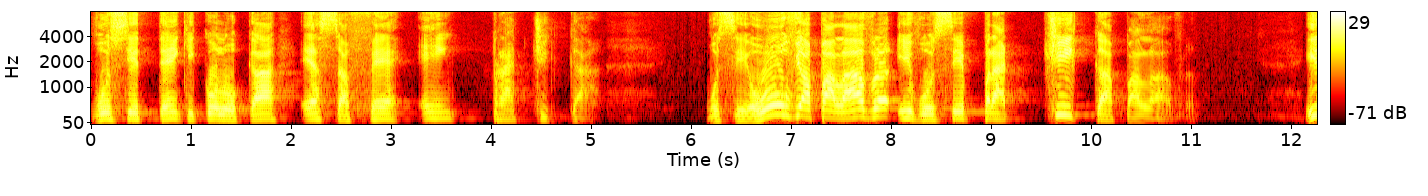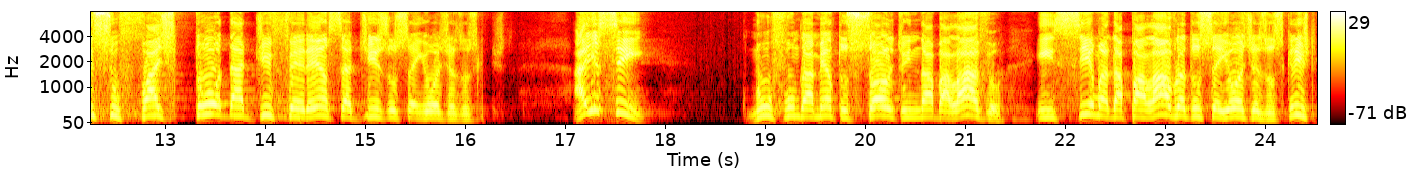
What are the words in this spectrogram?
você tem que colocar essa fé em prática. Você ouve a palavra e você pratica a palavra. Isso faz toda a diferença, diz o Senhor Jesus Cristo. Aí sim, num fundamento sólido, inabalável, em cima da palavra do Senhor Jesus Cristo,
